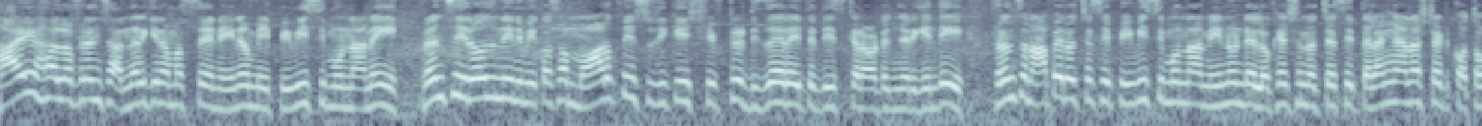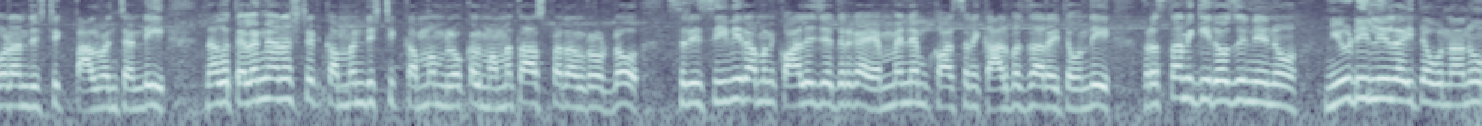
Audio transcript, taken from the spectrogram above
హాయ్ హలో ఫ్రెండ్స్ అందరికీ నమస్తే. నేను మీ పివిసి మున్నాని. ఫ్రెండ్స్ ఈ రోజు నేను మీకోసం మారుతి సుజుకి షిఫ్ట్ డిజైర్ అయితే తీసుకురావడం జరిగింది. ఫ్రెండ్స్ నా పేరు వచ్చేసి పివిసి మున్నా. నేనుండే లొకేషన్ వచ్చేసి తెలంగాణ స్టేట్ కొత్తగూడెం డిస్టిక్ పాల్వంచండి. నాకు Telangana state Khammam district Khammam local Mamata hospital రోడ్లో Shri C V Raman college ఎదురుగా ఎంఎన్ఎం కార్స్ అని కార్ బజార్ అయితే ఉంది. ప్రస్తుతానికి ఈ రోజు నేను న్యూఢిల్లీలో అయితే ఉన్నాను.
